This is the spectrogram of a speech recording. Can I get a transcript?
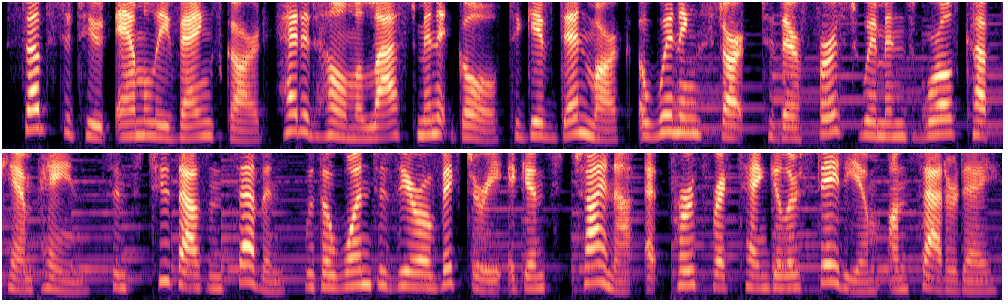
Substitute Amalie Vangsgaard headed home a last-minute goal to give Denmark a winning start to their first Women's World Cup campaign since 2007 with a 1-0 victory against China at Perth Rectangular Stadium on Saturday.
